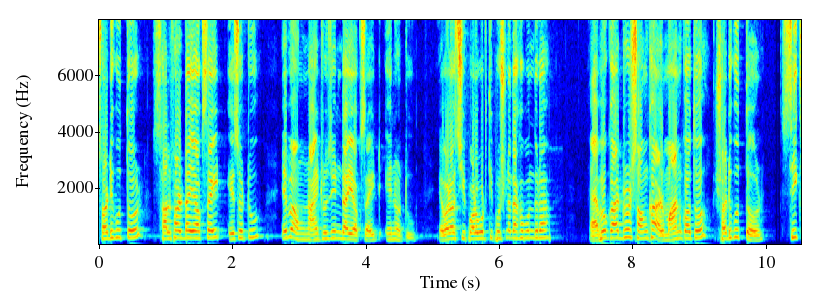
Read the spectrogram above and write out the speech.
সঠিক উত্তর, sulphur dioxide S O two এবং nitrogen dioxide N O two. এবার আসছি পরবর্তী প্রশ্ন দেখো বন্ধুরা। অ্যাভোগাড্রোর সংখ্যার মান কত? সঠিক উত্তর six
